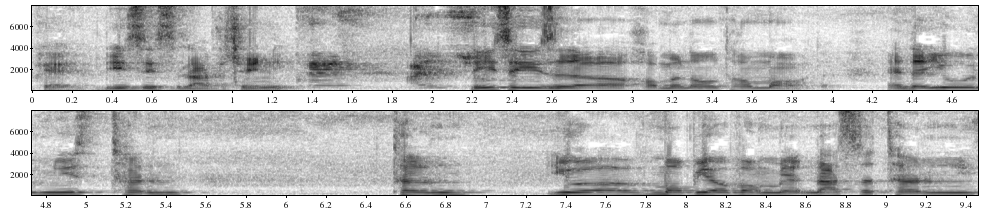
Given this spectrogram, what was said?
Okay, this is live training. This is the horizontal mode, and you will need turn turn your mobile phone that's turn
